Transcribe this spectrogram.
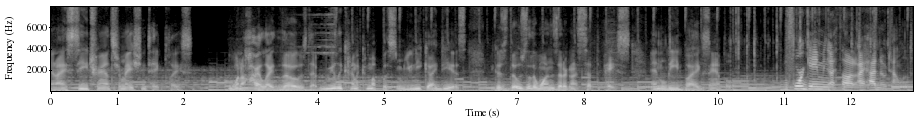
and I see transformation take place. We want to highlight those that really kind of come up with some unique ideas, because those are the ones that are going to set the pace and lead by example. Before gaming, I thought I had no talent.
